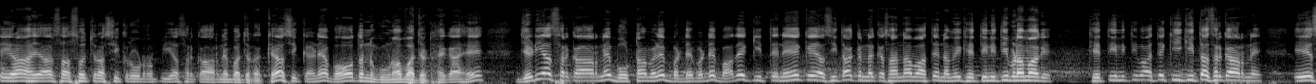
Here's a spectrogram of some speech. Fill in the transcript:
13784 ਕਰੋੜ ਰੁਪਈਆ ਸਰਕਾਰ ਨੇ ਬਜਟ ਰੱਖਿਆ ਅਸੀਂ ਕਹਿੰਦੇ ਆ ਬਹੁਤ ਨਗੂਣਾ ਬਜਟ ਹੈਗਾ ਇਹ। ਜਿਹੜੀਆਂ ਸਰਕਾਰ ਨੇ ਵੋਟਾਂ ਵੇਲੇ ਵੱਡੇ ਵੱਡੇ ਵਾਅਦੇ ਕੀਤੇ ਨੇ ਕਿ ਅਸੀਂ ਤਾਂ ਕਿੰਨਾ ਕਿਸਾਨਾਂ ਵਾਸਤੇ ਨਵੀਂ ਖੇਤੀ ਨੀਤੀ ਬਣਾਵਾਂਗੇ। ਖੇਤੀ ਨੀਤੀ ਵਾਸਤੇ ਕੀ ਕੀਤਾ ਸਰਕਾਰ ਨੇ? ਇਸ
